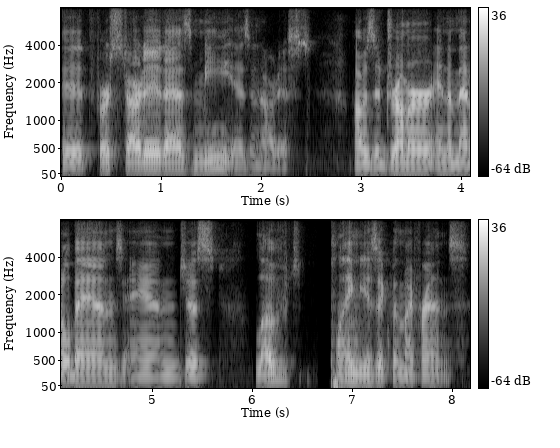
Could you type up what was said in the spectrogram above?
it first started as me as an artist. I was a drummer in a metal band and just loved playing music with my friends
